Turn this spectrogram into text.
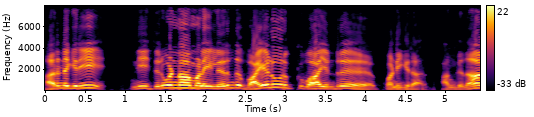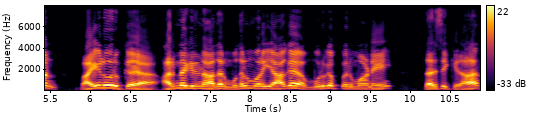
அருணகிரி நீ திருவண்ணாமலையிலிருந்து வயலூருக்கு வா என்று பணிகிறார். அங்குதான் வயலூருக்கு அருணகிரிநாதர் முதல் முறையாக முருகப்பெருமானை தரிசிக்கிறார்.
